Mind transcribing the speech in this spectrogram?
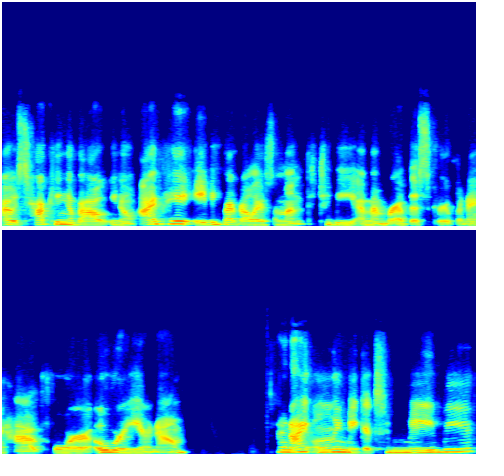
I was talking about, you know, I pay $85 a month to be a member of this group, and I have for over a year now. And I only make it to maybe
